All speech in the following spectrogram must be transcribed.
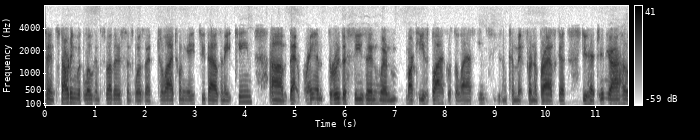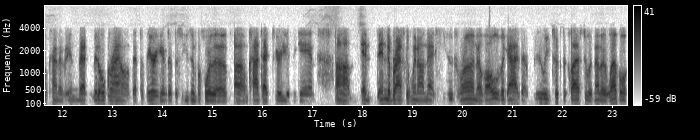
since starting with Logan Smothers since was that July 28, 2018, um, that ran through the season when Marquis Black was the last in-season commit for Nebraska. You had Junior Aho kind of in that middle ground at the very end of the season before the um, contact period began, um, and then Nebraska went on that huge run of all of the guys that really took the class to another level.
